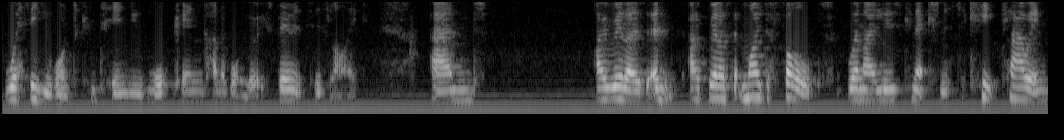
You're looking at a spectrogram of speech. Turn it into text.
whether you want to continue walking, kind of what your experience is like. And I realize, and I've realised that my default when I lose connection is to keep ploughing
